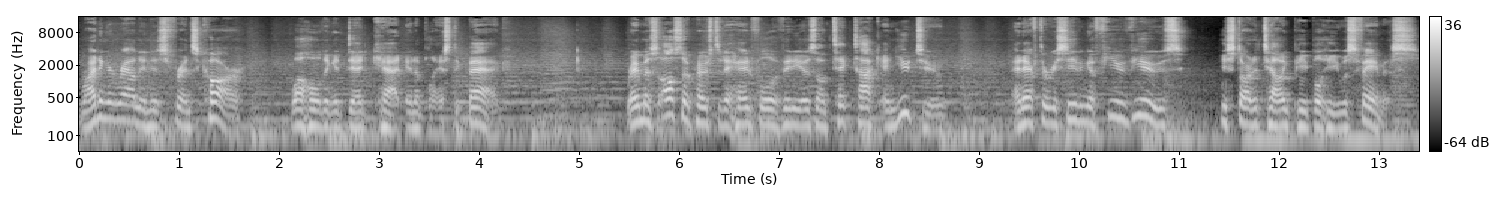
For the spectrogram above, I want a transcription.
riding around in his friend's car while holding a dead cat in a plastic bag. Ramos also posted a handful of videos on TikTok and YouTube, and after receiving a few views, he started telling people he was famous.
